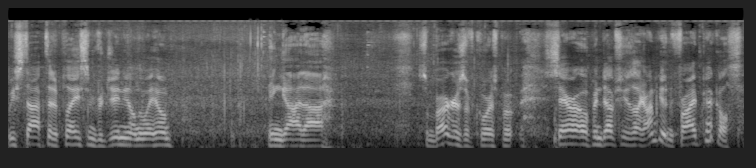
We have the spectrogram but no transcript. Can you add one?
we stopped at a place in Virginia on the way home and got uh, some burgers, of course. But Sara opened up, she was like, I'm getting fried pickles.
